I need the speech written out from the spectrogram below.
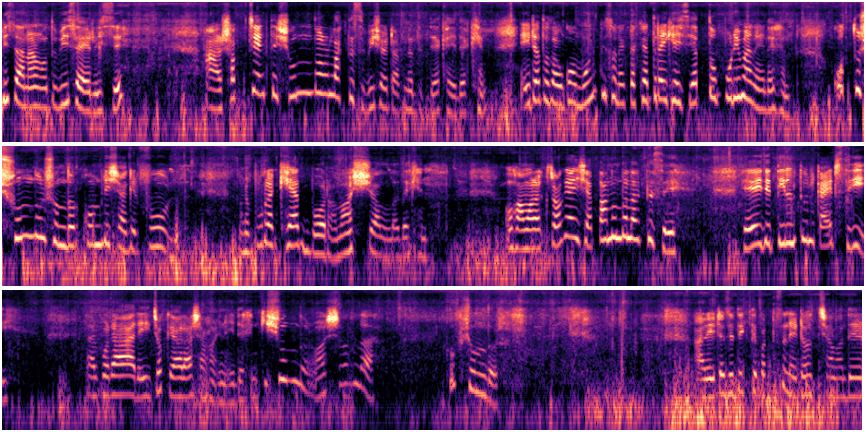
বিছানার মতো বিছায় রয়েছে আর সবচেয়ে সুন্দর লাগতেছে বিষয়টা আপনাদের দেখাই, দেখেন। এইটা তো তাও কমন, পিছনে একটা ক্ষেত্রেই খাইছি, এত পরিমাণে দেখেন। কত সুন্দর সুন্দর কমলি শাকের ফুল। মানে পুরো ক্ষেত বড় মার্শাল্লাহ দেখেন। ও আমার চকে এসে এত আনন্দ লাগতেছে। এই যে তিল তুল কাটছি। তারপরে আর এই চোখে আর আসা হয়নি। দেখেন কি সুন্দর মার্শাল্লাহ খুব সুন্দর। আর এটা যে দেখতে পাচ্ছেন, এটা হচ্ছে আমাদের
